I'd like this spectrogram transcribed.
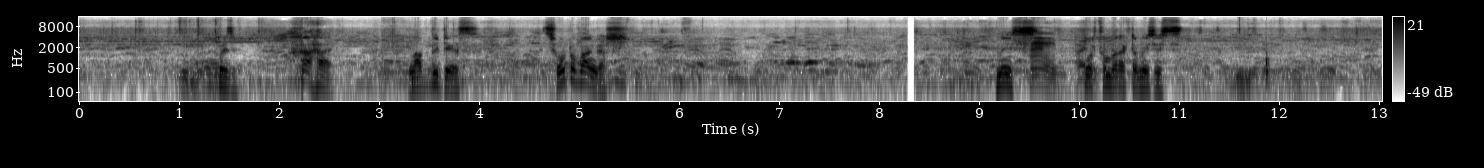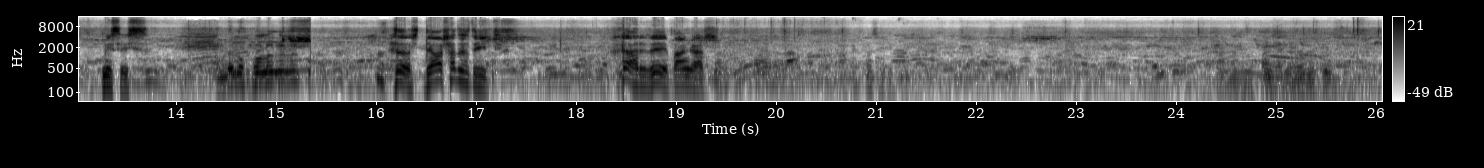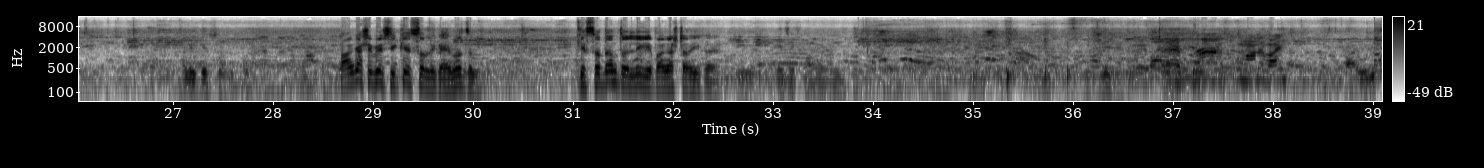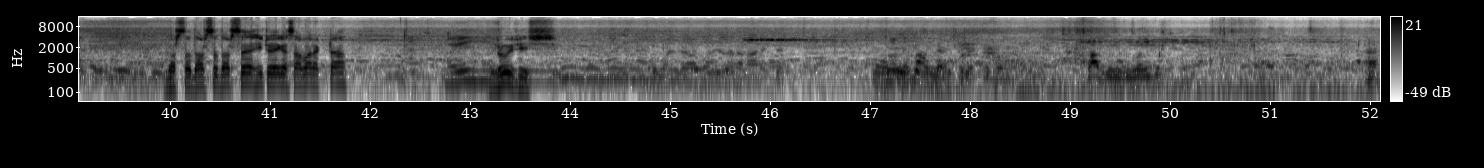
ওই যে হ্যাঁ লাভ দুইটা গেছে ছোট পাঙ্গাস। মিস হ্যাঁ। প্রথমবার একটা মিস হয়েছে মিস দেওয়ার সাথে সাথে হিট আরে রে পাঙ্গাস। পাঙ্গাসে বেশি কেস চলে গায়ে বুঝছেন? কেস দান তো লিগে পাঙ্গাসটা ই করে। মানে ভাই ধরছে ধরছে ধরছে হিট হয়ে গেছে আবার একটা। রুই ফিশ হ্যাঁ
